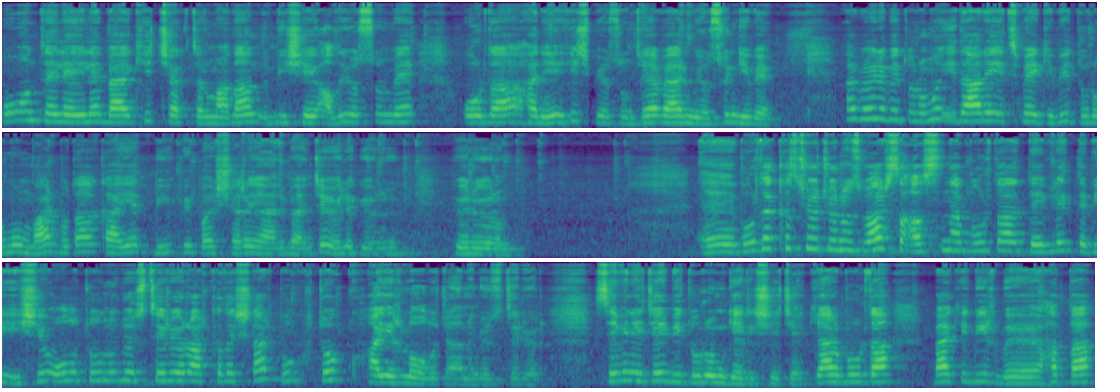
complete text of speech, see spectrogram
o 10 TL ile belki hiç çaktırmadan bir şey alıyorsun ve orada hani hiçbir üzüntüye vermiyorsun gibi. Yani böyle bir durumu idare etme gibi durumum var. Bu da gayet büyük bir başarı yani bence öyle görü- görüyorum. Ee, burada kız çocuğunuz varsa aslında burada devletle bir işi olduğunu gösteriyor arkadaşlar. Bu çok hayırlı olacağını gösteriyor. Sevineceği bir durum gelişecek. Yani burada belki bir e, hatta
